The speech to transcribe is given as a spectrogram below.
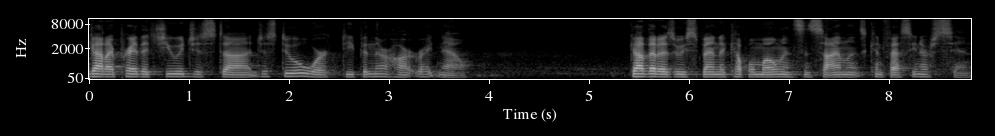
God, I pray that you would just, uh, just do a work deep in their heart right now. God, that as we spend a couple moments in silence confessing our sin,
